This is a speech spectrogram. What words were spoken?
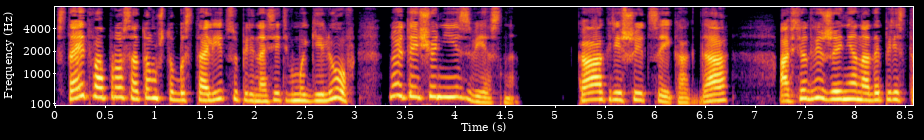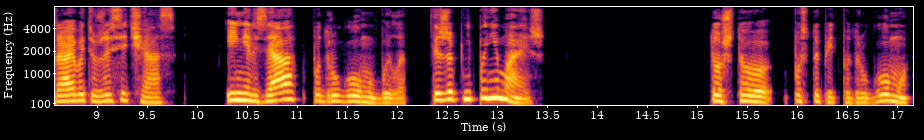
Стоит вопрос о том, чтобы столицу переносить в Могилев, но это еще неизвестно. Как решиться и когда, а все движение надо перестраивать уже сейчас. И нельзя по-другому было, ты же не понимаешь. То, что поступить по-другому,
